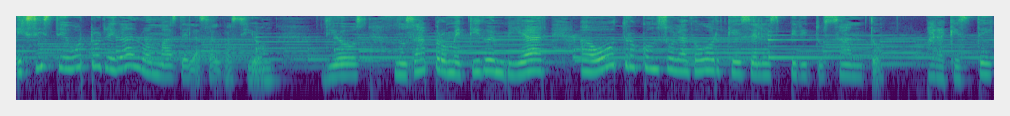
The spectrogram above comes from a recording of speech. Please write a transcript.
Existe otro regalo más de la salvación. Dios nos ha prometido enviar a otro consolador que es el Espíritu Santo para que esté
